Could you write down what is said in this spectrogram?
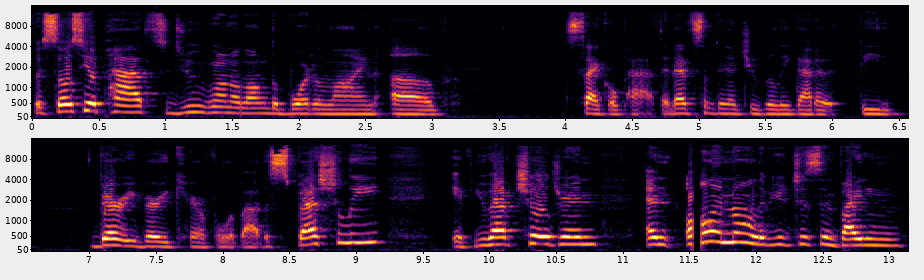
But sociopaths do run along the borderline of psychopath. And that's something that you really got to be very, very careful about, especially if you have children. And all in all, if you're just inviting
